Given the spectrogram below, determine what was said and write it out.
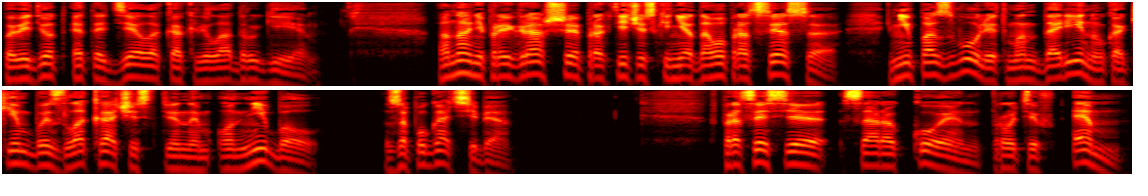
поведет это дело, как вела другие. Она, не проигравшая практически ни одного процесса, не позволит мандарину, каким бы злокачественным он ни был, запугать себя. В процессе Сара Коэн против М,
